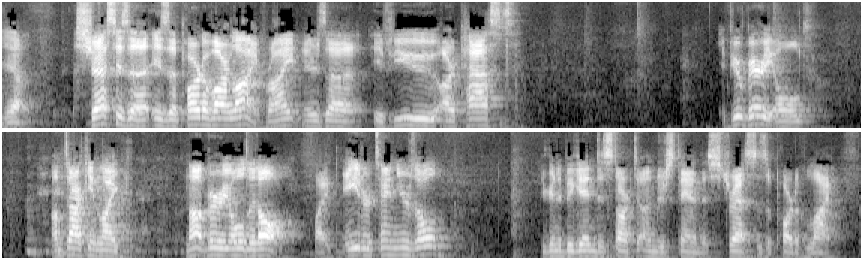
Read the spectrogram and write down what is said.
yeah. Stress is a, is a part of our life, right? There's a, if you are past if you're very old, I'm talking like not very old at all, like eight or 10 years old, you're going to begin to start to understand that stress is a part of life.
